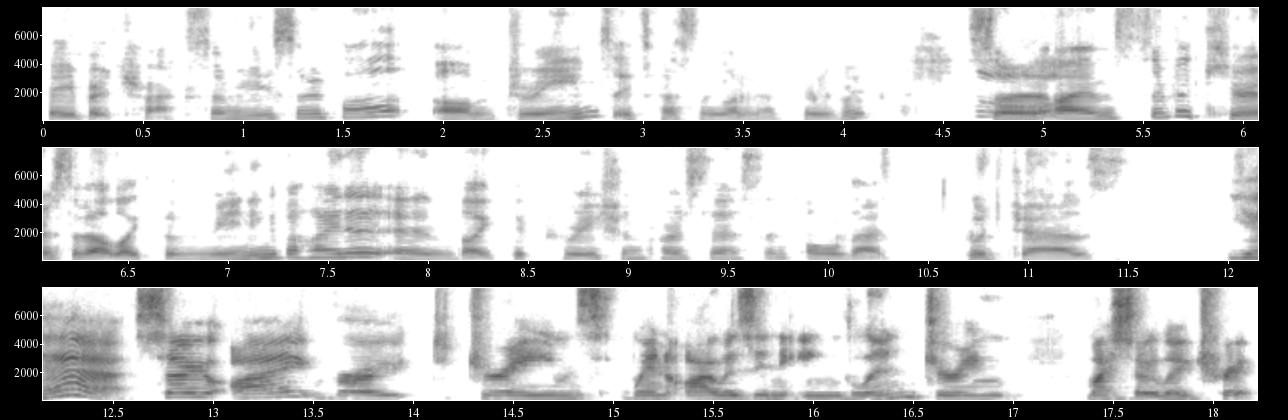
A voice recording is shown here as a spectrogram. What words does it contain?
favorite tracks from you so far, um Dreams. It's personally one of my favorites. So Aww. I'm super curious about like the meaning behind it and like the creation process and all that good jazz. Yeah. So I wrote Dreams when I was in England during my solo trip.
